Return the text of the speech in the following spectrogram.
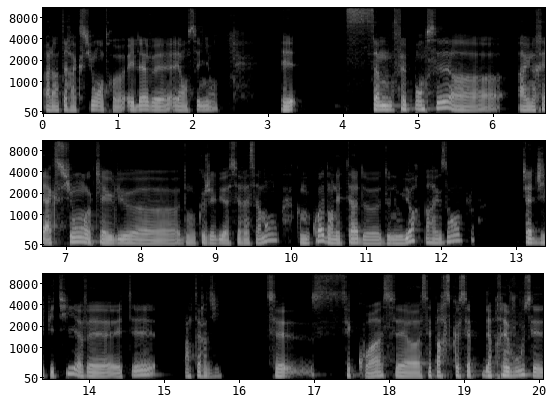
l'interaction entre élèves et, enseignants. Et ça me fait penser à, une réaction qui a eu lieu, euh, que j'ai lu assez récemment, comme quoi dans l'État de, New York, par exemple, ChatGPT avait été interdit. C'est quoi? Euh, C'est parce que, d'après vous, c'est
